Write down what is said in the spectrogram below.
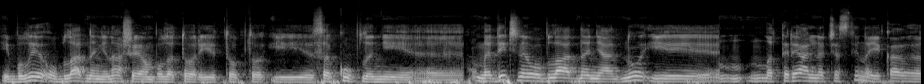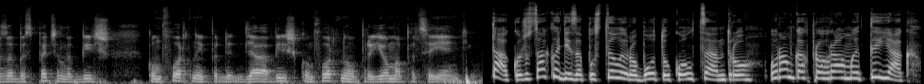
І були обладнані наші амбулаторії, тобто і закуплені е, медичне обладнання, ну і матеріальна частина, яка забезпечила більш комфортний для більш комфортного прийому пацієнтів. Також в закладі запустили роботу кол-центру. У рамках програми Ти як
